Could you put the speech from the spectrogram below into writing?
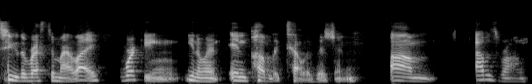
to the rest of my life working, you know, in, in public television. Um, I was wrong.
